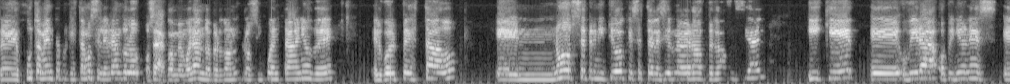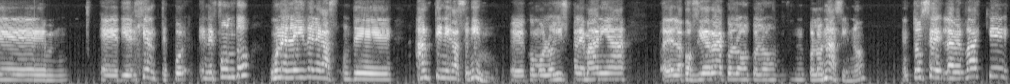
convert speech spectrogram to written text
eh, justamente porque estamos celebrando, o sea, conmemorando, perdón, los 50 años de golpe de Estado, eh, no se permitió que se estableciera una verdad, verdad oficial y que eh, hubiera opiniones eh, eh, divergentes. Por, en el fondo, una ley de, de antinegacionismo, eh, como lo hizo Alemania en la posguerra con los, con, los, con los nazis, ¿no? Entonces, la verdad es que,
